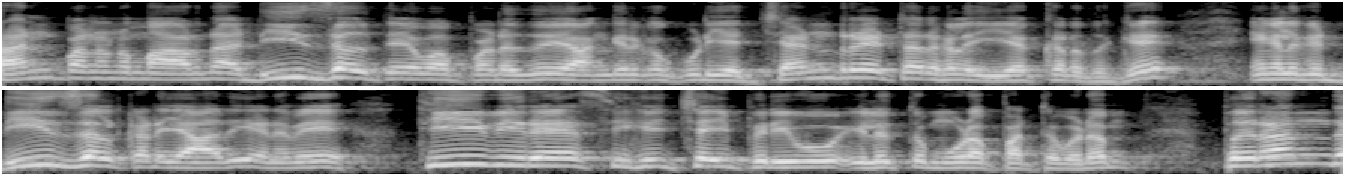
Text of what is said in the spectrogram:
ரன் பண்ணணுமா இருந்தால் டீசல் தேவைப்படுது. அங்கே இருக்கக்கூடிய ஜென்ரேட்டர்களை இயக்கிறதுக்கு எங்களுக்கு டீசல் கிடையாது. எனவே தீவிர சிகிச்சை பிரிவு இழுத்து மூடப்பட்டுவிடும். பிறந்த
